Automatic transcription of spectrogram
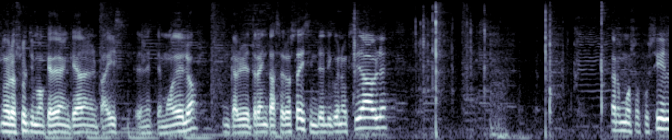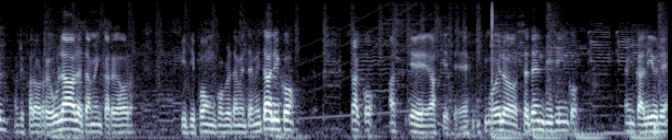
uno de los últimos que deben quedar en el país en este modelo, un calibre 3006, sintético inoxidable. Hermoso fusil, disparador regulable, también cargador y tipón completamente metálico. Saco A7, A7 eh, modelo 75 en calibre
